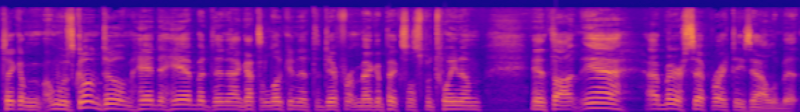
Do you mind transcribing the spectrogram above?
take them, I was going to do them head to head, but then I got to looking at the different megapixels between them and thought, yeah, I better separate these out a little bit.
